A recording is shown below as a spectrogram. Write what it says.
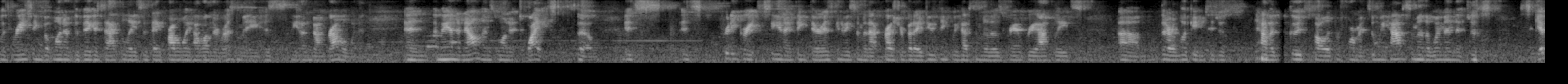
with racing. But one of the biggest accolades that they probably have on their resume is the Unbound Gravel win. And Amanda Nauman's won it twice. So it's it's pretty great to see, and I think there is going to be some of that pressure. But I do think we have some of those Grand Prix athletes um, that are looking to just have a good, solid performance, and we have some of the women that just skip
